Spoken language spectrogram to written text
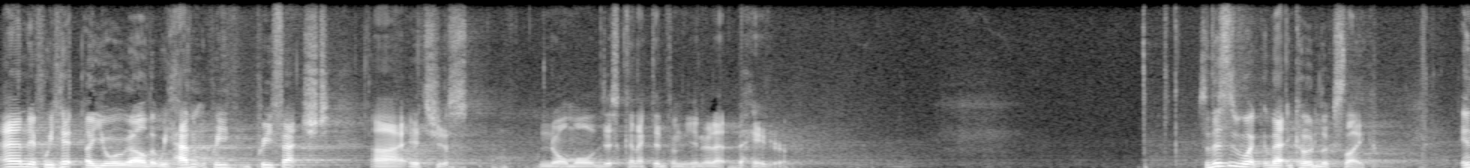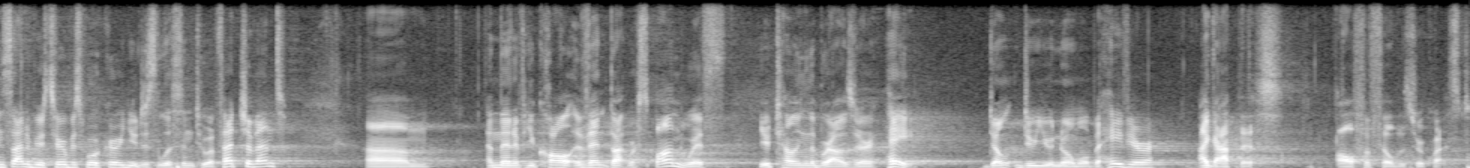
And if we hit a URL that we haven't pre prefetched, uh, it's just normal disconnected from the internet behavior. So this is what that code looks like. Inside of your service worker, you just listen to a fetch event. Um, and then if you call event.respondWith, you're telling the browser, hey, don't do your normal behavior. I got this. I'll fulfill this request.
